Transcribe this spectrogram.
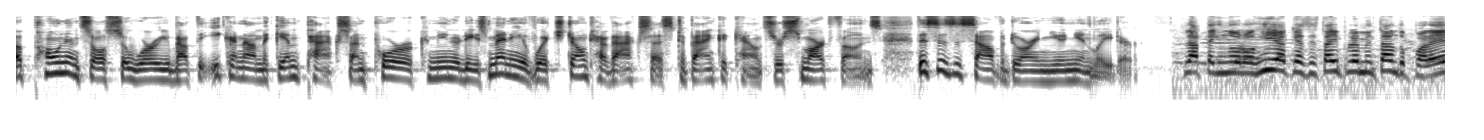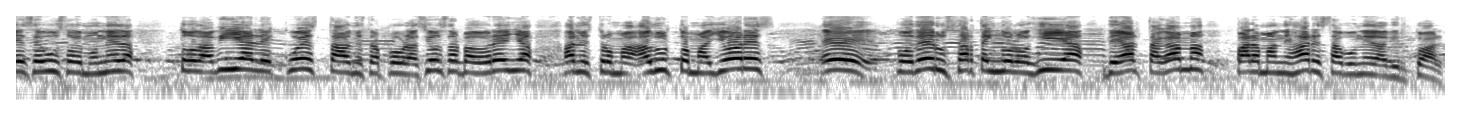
Opponents also worry about the economic impacts on poorer communities, many of which don't have access to bank accounts or smartphones. This is a Salvadoran union leader. La tecnología que se está implementando para ese uso de moneda todavía le cuesta a nuestra población salvadoreña, a nuestros adultos mayores, eh, poder usar tecnología de alta gama para manejar esa moneda virtual.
